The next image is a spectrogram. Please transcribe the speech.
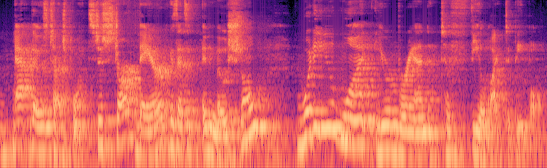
mm-hmm. at those touch points? Just start there because that's emotional. What do you want your brand to feel like to people?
